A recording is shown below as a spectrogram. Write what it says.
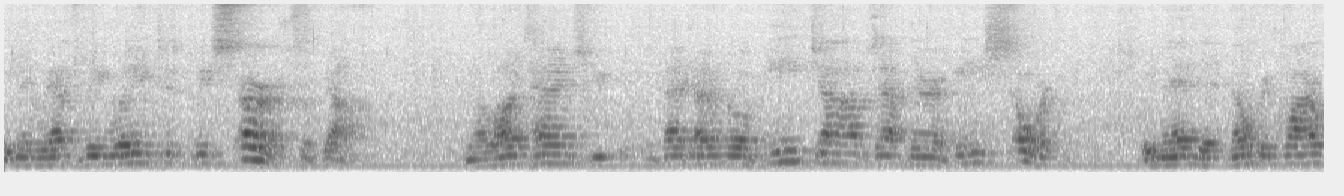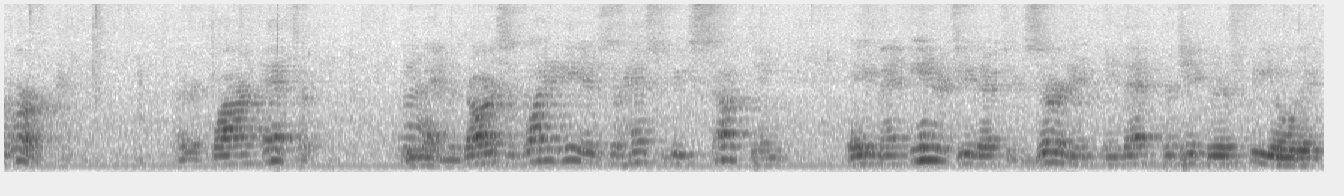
Amen. We have to be willing to be servants of God. You know, a lot of times, you, in fact, I don't know of any jobs out there of any sort, amen, that don't require work. They require effort. Amen. Regardless of what it is, there has to be something, amen, energy that's exerted in that particular field that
